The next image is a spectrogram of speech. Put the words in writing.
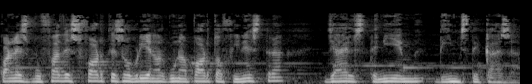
Quan les bufades fortes obrien alguna porta o finestra, ja els teníem dins de casa.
